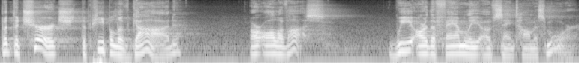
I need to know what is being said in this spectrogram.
but the church, the people of God, are all of us. We are the family of St. Thomas More.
